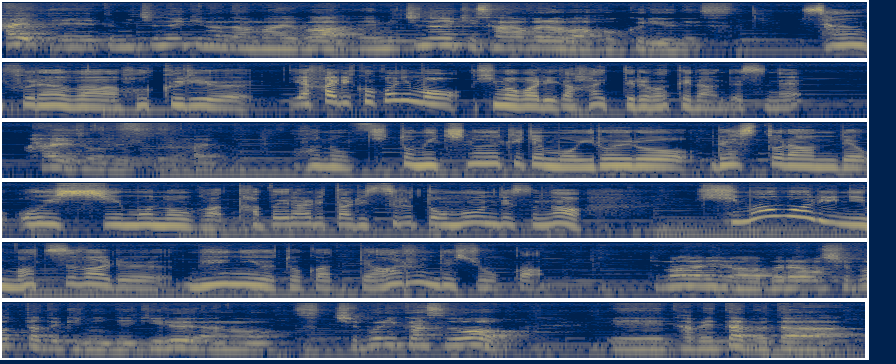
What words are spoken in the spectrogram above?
はい、えー、と道の駅の名前は、えー道の駅サンフラワー北流です。サンフラワー北流やはりここにもひまわりが入ってるわけなんですねはい、そうです。はい。あのきっと道の駅でもいろいろレストランで美味しいものが食べられたりすると思うんですがひまわりにまつわるメニューとかってあるんでしょうか？ひまわりの油を絞った時にできるあの絞りかすを、えー食べた豚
